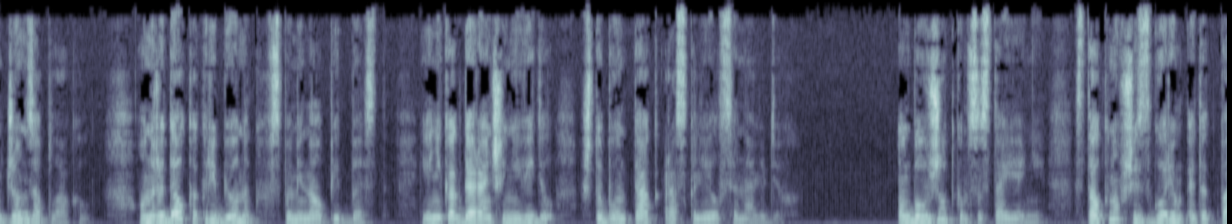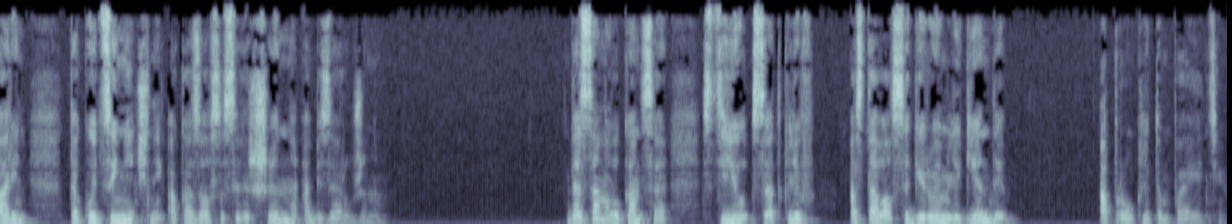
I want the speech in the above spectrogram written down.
Джон заплакал. Он рыдал, как ребенок, вспоминал Пит Бест. Я никогда раньше не видел, чтобы он так расклеился на людях. Он был в жутком состоянии. Столкнувшись с горем, этот парень, такой циничный, оказался совершенно обезоруженным. До самого конца Стью Садклифф оставался героем легенды о проклятом поэте.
